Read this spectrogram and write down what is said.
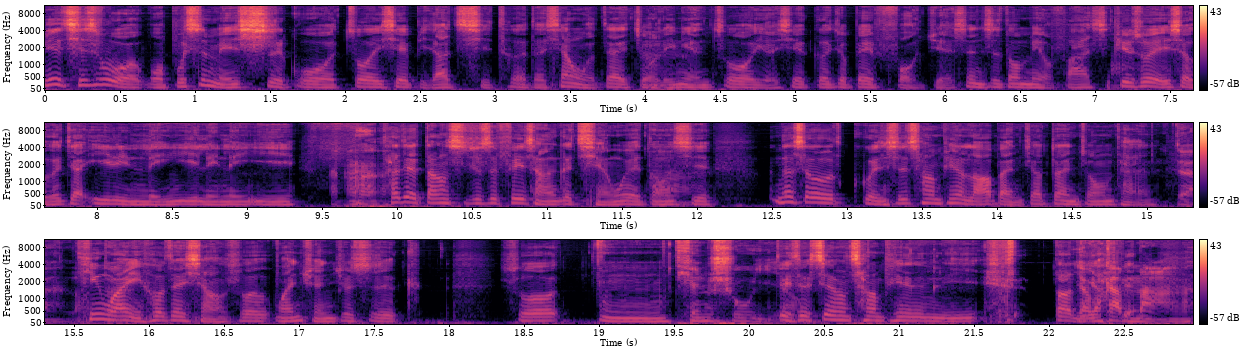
因为其实我我不是没试过做一些比较奇特的，像我在九零年做有一些歌就被否决，甚至都没有发行。譬如说有一首歌叫《一零零一零零一 》，它在当时就是非常一个前卫的东西。那时候滚石唱片老板叫段中谈，对，听完以后在想说，完全就是说，嗯，天书一样，对，这这张唱片你 到底要要干嘛？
